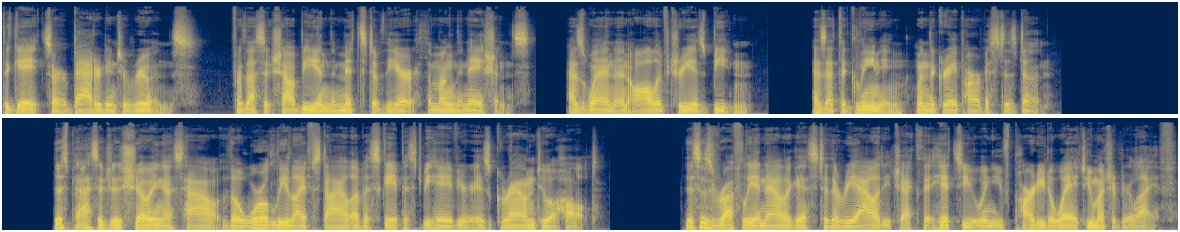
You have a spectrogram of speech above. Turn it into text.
The gates are battered into ruins. For thus it shall be in the midst of the earth among the nations, as when an olive tree is beaten, as at the gleaning when the grape harvest is done. This passage is showing us how the worldly lifestyle of escapist behavior is ground to a halt. This is roughly analogous to the reality check that hits you when you've partied away too much of your life.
